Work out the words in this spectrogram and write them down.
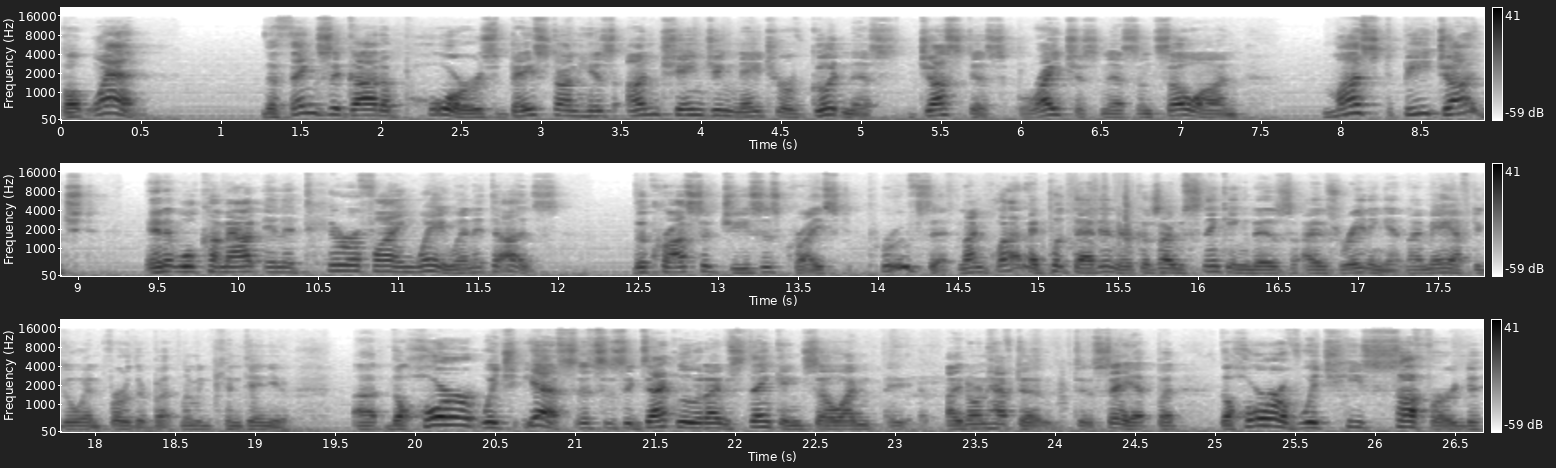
but when. The things that God abhors, based on his unchanging nature of goodness, justice, righteousness, and so on, must be judged. And it will come out in a terrifying way when it does. The cross of Jesus Christ proves it. And I'm glad I put that in there because I was thinking as I was reading it, and I may have to go in further, but let me continue. Uh, the horror, which, yes, this is exactly what I was thinking, so I'm, I don't have to, to say it, but the horror of which he suffered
